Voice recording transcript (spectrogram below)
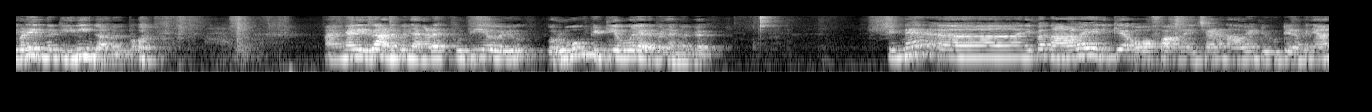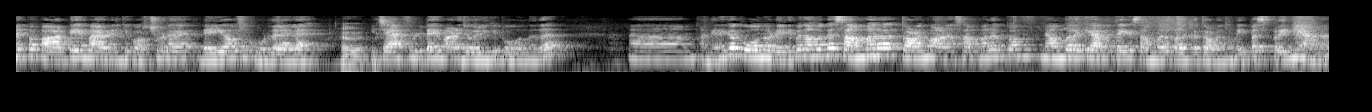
ഇവിടെ ഇരുന്ന് ടി വിയും കാണും ഇപ്പോ. അങ്ങനെ ഇതാണ് ഇപ്പൊ ഞങ്ങളുടെ പുതിയ ഒരു റൂം കിട്ടിയ പോലെയാണ് ഇപ്പൊ ഞങ്ങൾക്ക്. പിന്നെ ഇനിയിപ്പോൾ നാളെ എനിക്ക് ഓഫാണ് ഇച്ചാണ് നാളെയും ഡ്യൂട്ടിയാണ് അപ്പം ഞാനിപ്പോൾ പാർട്ട് ടൈം ആയതുകൊണ്ട് എനിക്ക് കുറച്ചുകൂടെ ഡേ ഓഫ് കൂടുതലല്ലേ? ഇച്ചാ ഫുൾ ടൈം ആണ് ജോലിക്ക് പോകുന്നത്. അങ്ങനെയൊക്കെ പോകുന്നുണ്ട്. ഇനിയിപ്പോൾ നമുക്ക് സമ്മർ തുടങ്ങുവാണ്. സമ്മർ ഇപ്പം നവംബർ ഒക്കെ ആകുമ്പോഴത്തേക്ക് സമ്മർ പതുക്കെ തുടങ്ങും. ഇപ്പം സ്പ്രിംഗ് ആണ്.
